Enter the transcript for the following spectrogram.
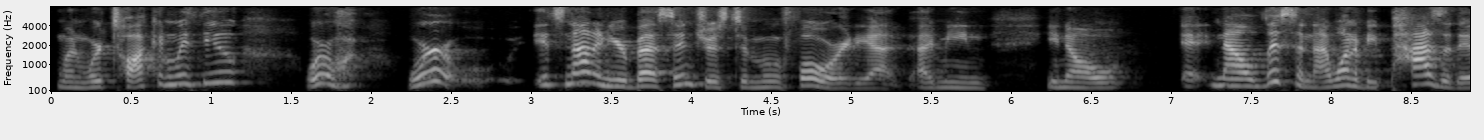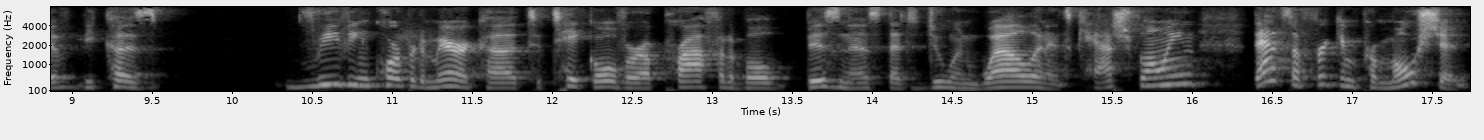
when we're talking with you, we're we're it's not in your best interest to move forward yet. I mean, you know, eh, now listen, I want to be positive because leaving corporate America to take over a profitable business that's doing well and it's cash flowing, that's a freaking promotion.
